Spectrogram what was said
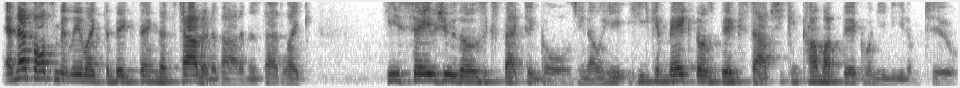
and that's ultimately like the big thing that's touted about him is that like he saves you those expected goals. You know, he he can make those big stops. He can come up big when you need him to.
